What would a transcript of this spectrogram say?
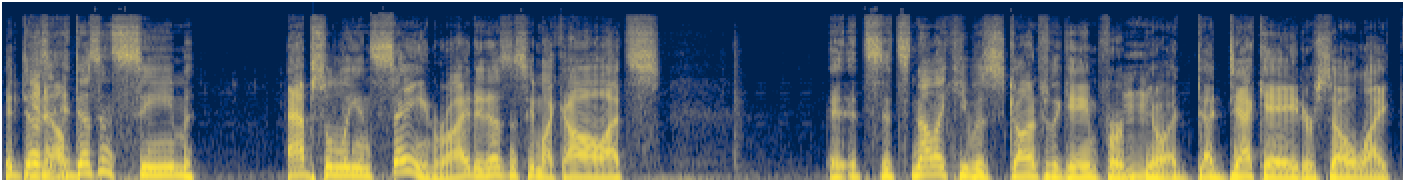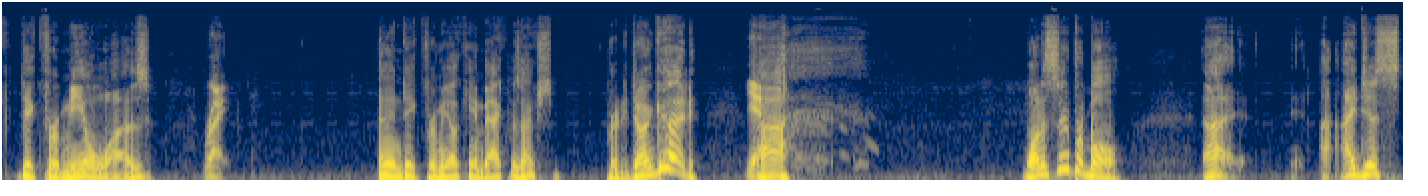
It doesn't. know? It doesn't seem absolutely insane, right? It doesn't seem like oh, that's. It's it's not like he was gone for the game for Mm-hmm. you know a, a decade or so, like Dick Vermeil was, Right. And then Dick Vermeil came back was actually pretty darn good. Yeah. Uh, won a Super Bowl. Uh, I just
